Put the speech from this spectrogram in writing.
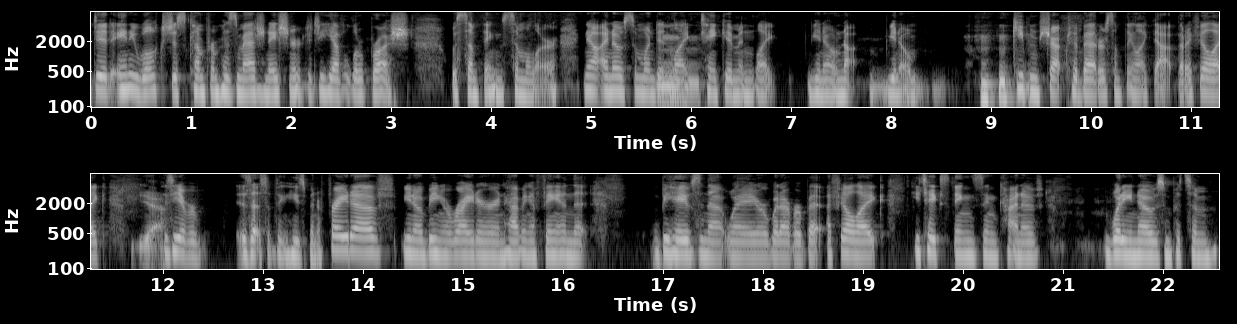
Did Annie Wilkes just come from his imagination, or did he have a little brush with something similar? Now, I know someone didn't like Mhm. tank him and like you know not you know keep him strapped to a bed or something like that. But I feel like yeah. has he ever is that something he's been afraid of? You know, being a writer and having a fan that behaves in that way or whatever. But I feel like he takes things and kind of what he knows and puts some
